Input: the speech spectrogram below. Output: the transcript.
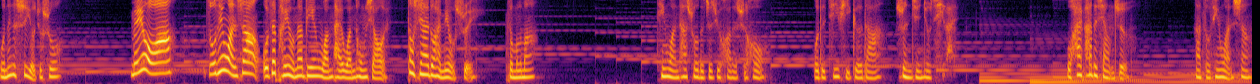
我那个室友就说：“没有啊，昨天晚上我在朋友那边玩牌玩通宵，哎，到现在都还没有睡。怎么了吗？”听完他说的这句话的时候，我的鸡皮疙瘩瞬间就起来。我害怕的想着，那昨天晚上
